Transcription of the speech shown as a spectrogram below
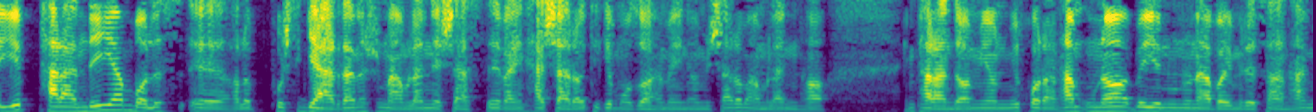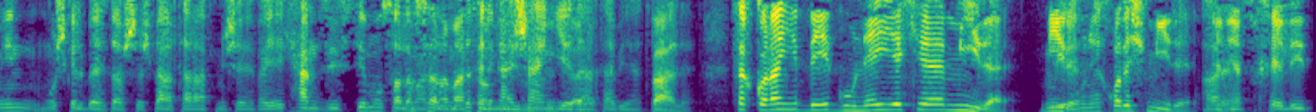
یه پرنده ای هم بالا حالا پشت گردنشون معمولا نشسته و این حشراتی که مزاحم اینا میشه رو معمولا اینها این پرنده ها میان می‌خورن هم اونا به یه نون و نوایی می‌رسن هم این مشکل بهداشتش برطرف میشه و یک همزیستی مسالمت مسالمت خیلی قشنگیه در. طبیعت بله مثلا کلا یه به گونه که میره میره. گونه خودش میره آره. یعنی اصلا خیلی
